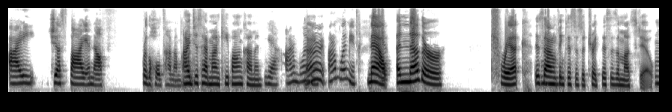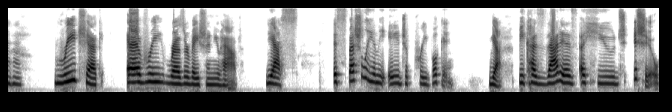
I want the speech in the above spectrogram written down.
I just buy enough for the whole time I'm gone. I just have mine keep on coming. yeah, I don't blame All you. right. I don't blame you. Now, Yep. another trick. This I don't Mhm. think this is a trick. This is a must do. Mm-hmm. Recheck every reservation you have. Yes, especially in the age of pre-booking. Yeah. Because that is a huge issue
